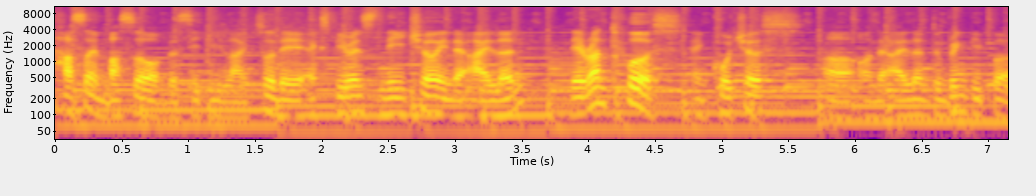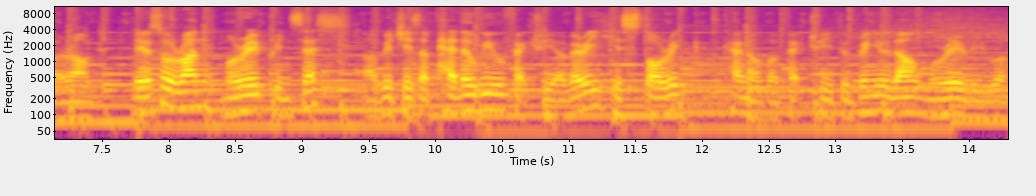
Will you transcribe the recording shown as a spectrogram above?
hustle and bustle of the city life. So they experience nature in the island. They run tours and coaches uh, on the island to bring people around. They also run Murray Princess, uh, which is a paddle wheel factory, a very historic kind of a factory to bring you down Murray River.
